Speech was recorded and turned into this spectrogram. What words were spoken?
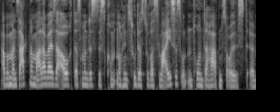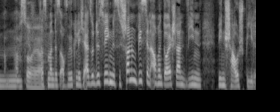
Aber man sagt normalerweise auch, dass man das, das kommt noch hinzu, dass du was Weißes unten drunter haben sollst. Ähm, Ach so, ja. Dass man das auch wirklich, also deswegen, das ist schon ein bisschen auch in Deutschland wie ein, wie ein Schauspiel.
